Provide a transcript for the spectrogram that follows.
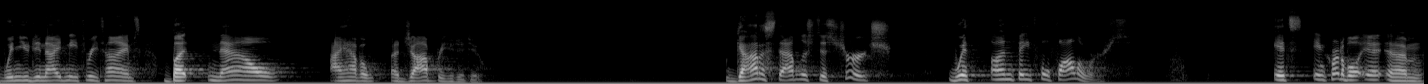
when you denied me three times, but now I have a, a job for you to do. God established his church with unfaithful followers. It's incredible. It, um,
